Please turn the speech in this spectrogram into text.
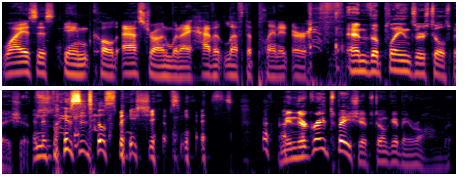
why is this game called Astron when I haven't left the planet Earth? And the planes are still spaceships. And the planes are still spaceships. Yes. I mean, they're great spaceships. Don't get me wrong, but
